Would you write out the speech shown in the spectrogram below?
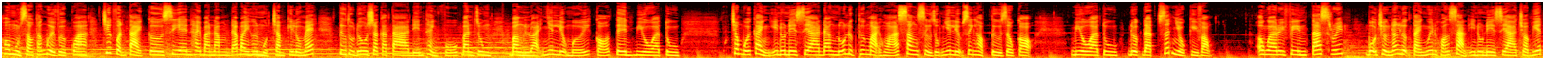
Hôm 6 tháng 10 vừa qua, chiếc vận tải cơ CN235 đã bay hơn 100 km từ thủ đô Jakarta đến thành phố Bandung bằng loại nhiên liệu mới có tên Bioatu. Trong bối cảnh Indonesia đang nỗ lực thương mại hóa xăng sử dụng nhiên liệu sinh học từ dầu cọ, Bioatu được đặt rất nhiều kỳ vọng. Ông Arifin Tasrit, Bộ trưởng Năng lượng Tài nguyên khoáng sản Indonesia cho biết.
